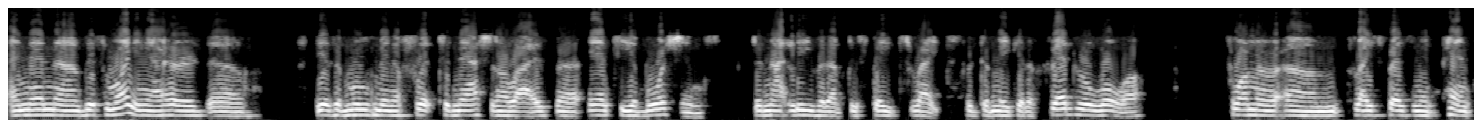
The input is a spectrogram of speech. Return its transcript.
And then uh, this morning I heard uh, there's a movement afoot to nationalize uh, anti-abortions, to not leave it up to states' rights, but to make it a federal law. Former um, Vice President Pence,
